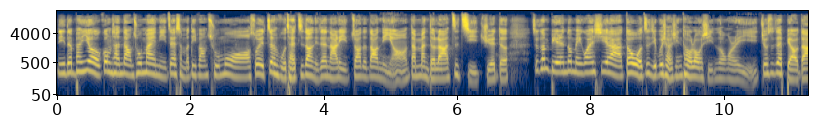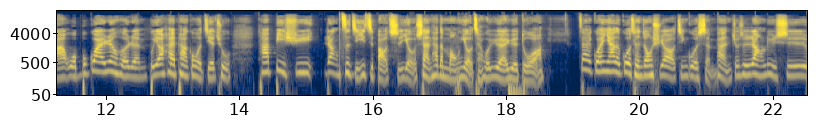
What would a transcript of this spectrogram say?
你的朋友共产党出卖你在什么地方出没哦，所以政府才知道你在哪里抓得到你哦。但曼德拉自己觉得这跟别人都没关系啦，都我自己不小心透露行踪而已，就是在表达我不怪任何人，不要害怕跟我接触。他必须让自己一直保持友善，他的盟友才会越来越多啊。在关押的过程中，需要经过审判，就是让律师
